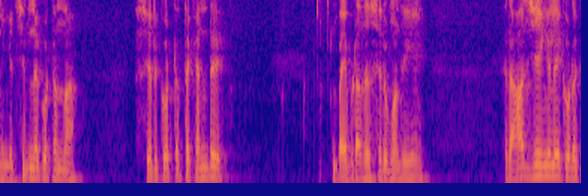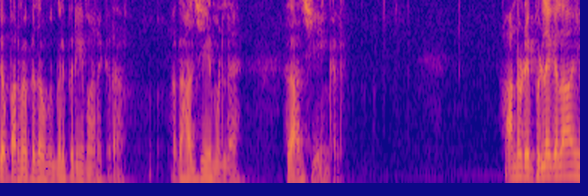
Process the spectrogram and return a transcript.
நீங்கள் சின்ன கூட்டம்தான். சிறு கூட்டத்தை கண்டு பயப்படாத சிறுமதியே ராஜ்யங்களே கொடுக்க பரமபிதா உங்கள் மேல் பிரியமாக இருக்கிறார். ராஜ்யம் அல்ல ராஜ்யங்கள். ஆண்டுடைய பிள்ளைகளாய்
